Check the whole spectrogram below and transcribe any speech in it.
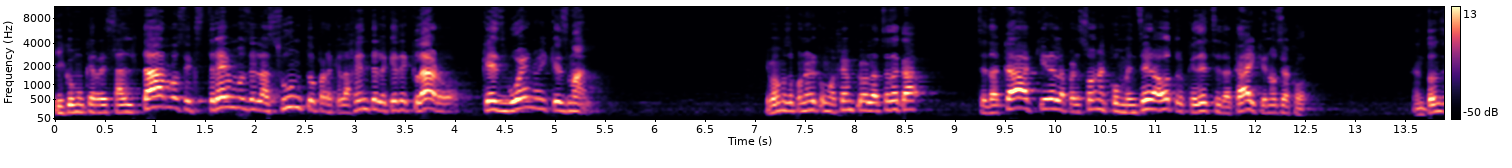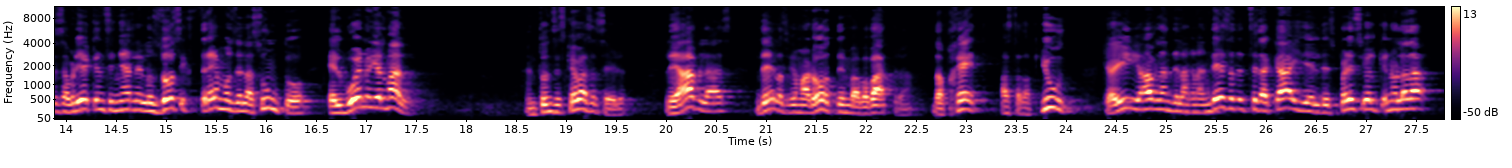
y como que resaltar los extremos del asunto para que la gente le quede claro qué es bueno y qué es malo. Y vamos a poner como ejemplo la tzedakah. Tzedakah quiere la persona convencer a otro que dé tzedakah y que no se acode. Entonces habría que enseñarle los dos extremos del asunto, el bueno y el malo. Entonces, ¿qué vas a hacer? Le hablas de los Gemarot de Mbababatra, Dafjet hasta Dafyud, que ahí hablan de la grandeza de Tzedakah y del desprecio al que no la da.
